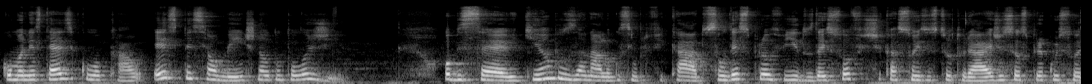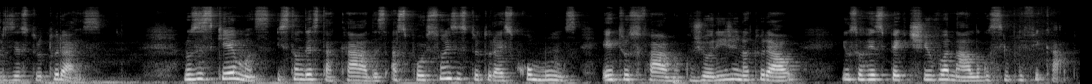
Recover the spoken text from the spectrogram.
como anestésico local, especialmente na odontologia. Observe que ambos os análogos simplificados são desprovidos das sofisticações estruturais de seus precursores estruturais. Nos esquemas estão destacadas as porções estruturais comuns entre os fármacos de origem natural e o seu respectivo análogo simplificado.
